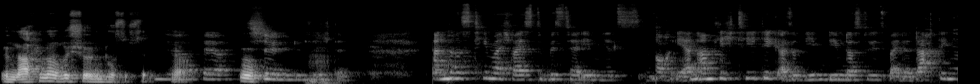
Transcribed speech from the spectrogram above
im Nachhinein richtig schön lustig sind. Ja, ja, ja. schöne Geschichte. Anderes Thema, ich weiß, du bist ja eben jetzt auch ehrenamtlich tätig, also neben dem, dass du jetzt bei der Dachdinge,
